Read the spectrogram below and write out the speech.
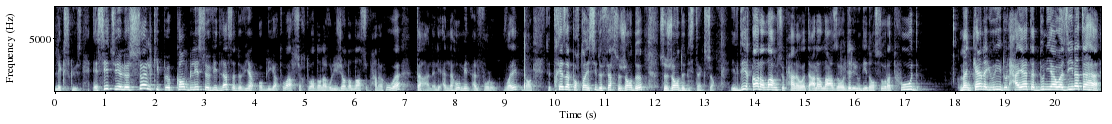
l'excuse. Et si tu es le seul qui peut combler ce vide-là, ça devient obligatoire sur toi dans la religion d'Allah subhanahu wa ta'ala. min al-furud. Vous voyez Donc, c'est très important ici de faire ce genre de, ce genre de distinction. Il dit, قال Allah subhanahu wa ta'ala, Allah azza wa il nous dit dans surat Hud, من كان يريد الحياة الدنيا وزينتها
